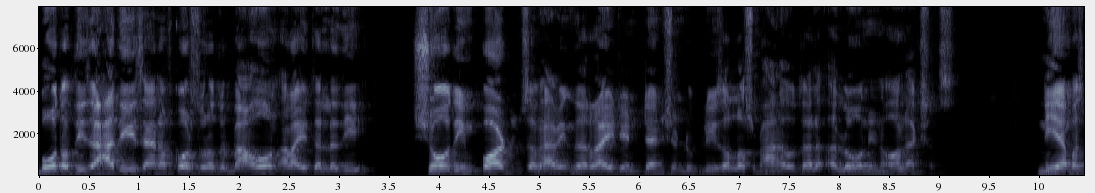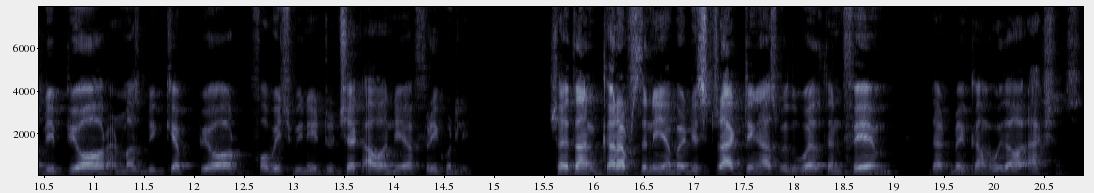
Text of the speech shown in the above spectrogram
Both of these hadiths and of course Surah Al-Ma'un, Ara'ayta al-Ladhi, show the importance of having the right intention to please Allah subhanahu wa ta'ala alone in all actions. Nia must be pure and must be kept pure, for which we need to check our nia frequently. Shaitan corrupts the nia by distracting us with wealth and fame that may come with our actions.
